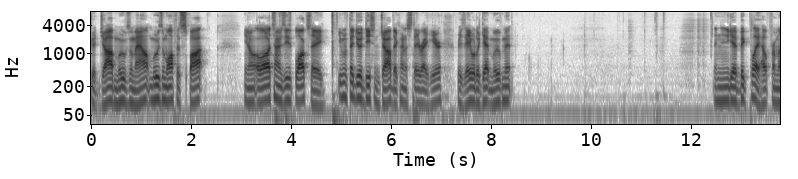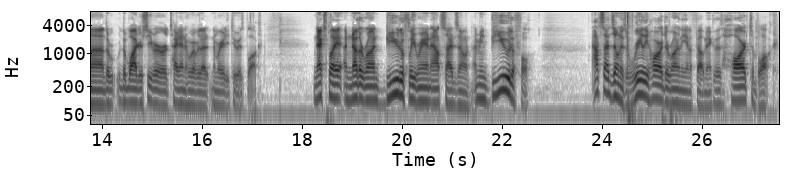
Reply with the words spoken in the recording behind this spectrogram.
Good job, moves him out, moves him off his spot. You know, a lot of times these blocks, they even if they do a decent job, they kind of stay right here. But he's able to get movement. And then you get a big play help from uh, the the wide receiver or tight end or whoever that number 82 is block. Next play, another run, beautifully ran outside zone. I mean, beautiful. Outside zone is really hard to run in the NFL, man, because it's hard to block.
